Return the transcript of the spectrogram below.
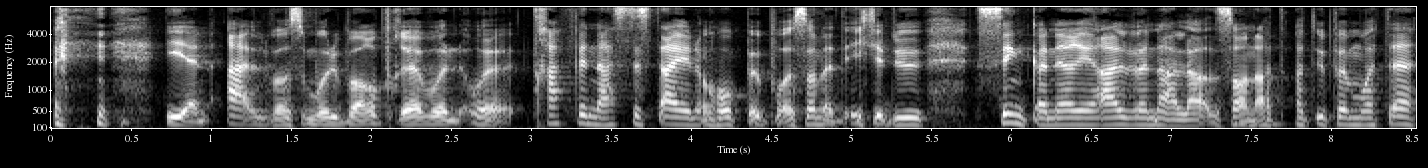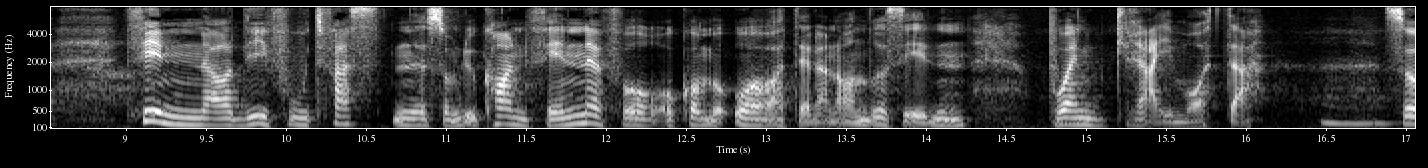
i en elv, og så må du bare prøve å, å, treffe neste stein og hoppe på, sånn at ikke du synker ned i elven, eller sånn at, at, du på en måte finner de fotfestene som du kan finne for å komme over til den andre siden på en grei måte. Mm. Så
